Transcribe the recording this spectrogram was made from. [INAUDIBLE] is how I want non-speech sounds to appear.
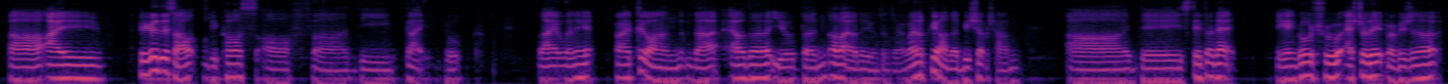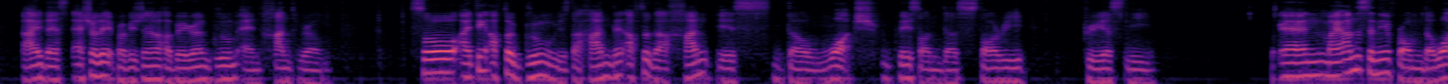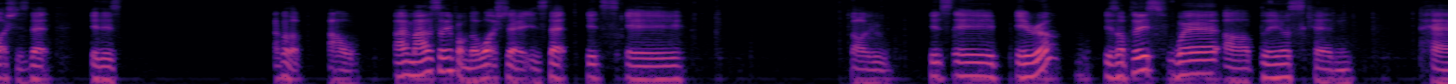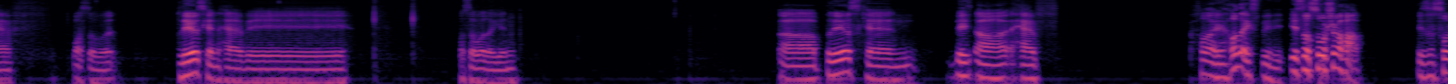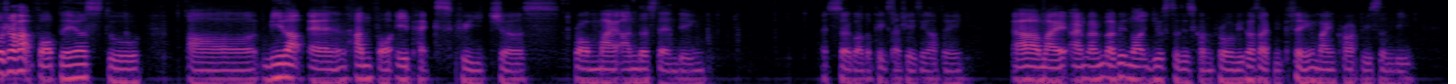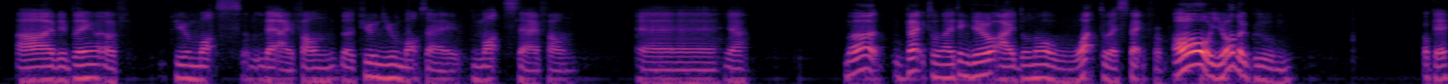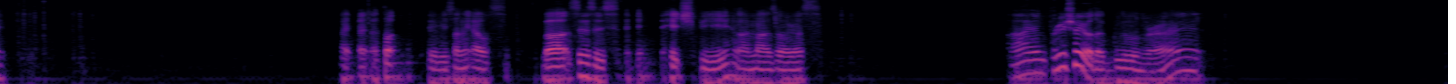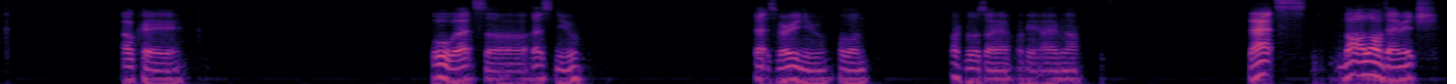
Uh, I figured this out because of uh, the guidebook. Like when I I click on the Elder Eoten, oh not Elder Eoten, sorry, when I click on the Bishop Charm, uh, they stated that you can go through Astrolabe Provisional, uh, there's Astrolabe Provisional, Herbarium, Gloom, and Hunt Realm. So I think after Gloom is the Hunt, then after the Hunt is the Watch, based on the story previously. And my understanding from the Watch is that it is... I got a... Ow. Uh, my understanding from the Watch there is that it's a uh, it's a area it's a place where uh players can have what's the word? Players can have a what's the word again? Uh players can uh have how I, how to explain it? It's a social hub. It's a social hub for players to uh meet up and hunt for apex creatures from my understanding I swear God, the pigs are chasing after me. Um, I, I'm, I'm a bit not used to this control because I've been playing Minecraft recently. Uh, I've been playing a few mods that I found, the few new mods I mods that I found. Uh, yeah. But back to Nightingale, I don't know what to expect from. Oh, you're the Gloom. Okay. I, I, I thought it be something else. But since it's HP, I might as well just I'm pretty sure you're the Gloom, right? Okay. Oh, that's uh, that's new. That's very new. Hold on. How much bullets I have? Okay, I have enough. That's not a lot of damage.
